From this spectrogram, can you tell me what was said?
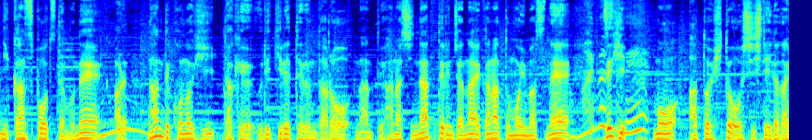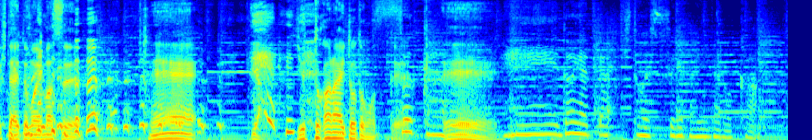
日刊スポーツでもね、うん。あれなんでこの日だけ売り切れてるんだろうなんていう話になってるんじゃないかなと思いますね。ね。ぜひもうあと一押ししていただきたいと思います。ねえ。いや言っとかないとと思って。そうか。ええ。えー、どうやって一押しすればいいんだろうか。え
